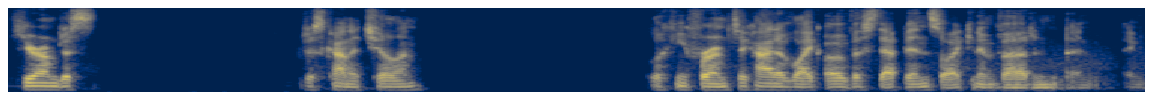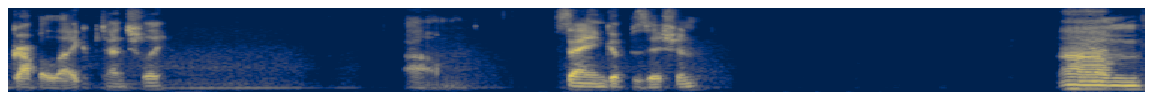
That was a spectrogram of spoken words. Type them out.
here I'm just just kind of chilling, looking for him to kind of like overstep in so I can invert and and, and grab a leg potentially. Um, stay in good position. Um.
